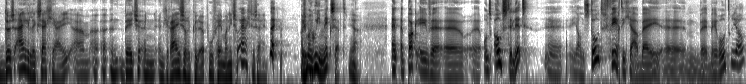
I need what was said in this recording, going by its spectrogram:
Dus eigenlijk zeg jij, um, een, een, beetje een, een grijzere club hoeft helemaal niet zo erg te zijn. Nee, als je maar een goede mix hebt. Ja. En, en pak even uh, ons oudste lid, Jan Stoot, 40 jaar bij, bij, bij Rotary al.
